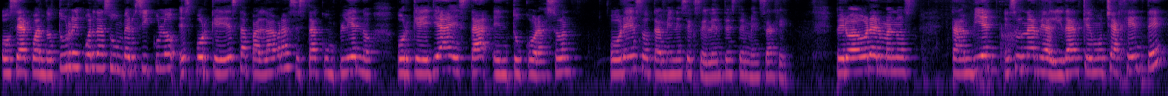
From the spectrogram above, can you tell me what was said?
O sea, cuando tú recuerdas un versículo es porque esta palabra se está cumpliendo, porque ya está en tu corazón. Por eso también es excelente este mensaje. Pero ahora, hermanos, también es una realidad que mucha gente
